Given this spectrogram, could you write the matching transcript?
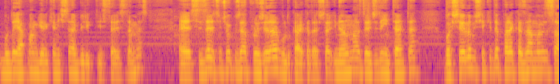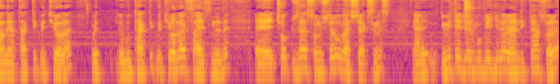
Burada yapmam gereken işler birikti ister istemez. Ee, sizler için çok güzel projeler bulduk arkadaşlar. İnanılmaz derecede internetten başarılı bir şekilde para kazanmanızı sağlayan taktik ve tüyolar. Ve bu taktik ve tüyolar sayesinde de e, çok güzel sonuçlara ulaşacaksınız. Yani ümit ediyorum bu bilgileri öğrendikten sonra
